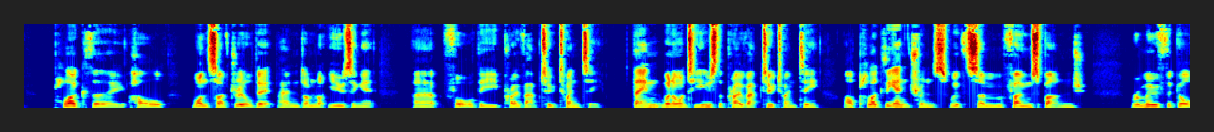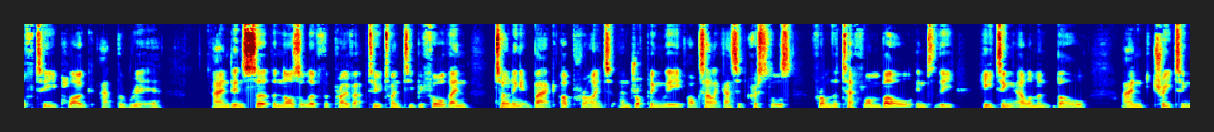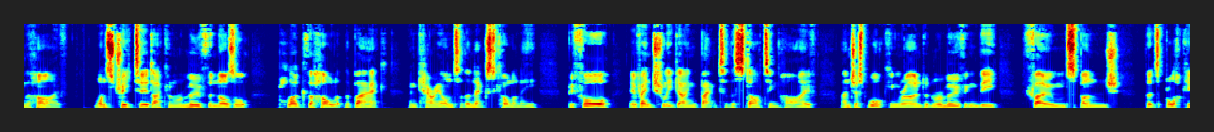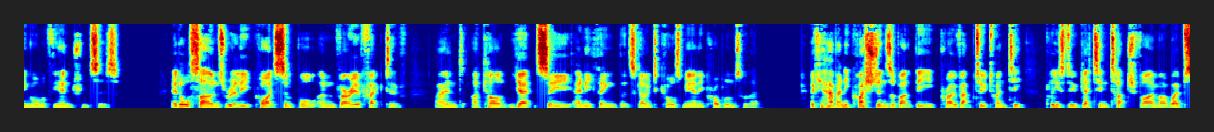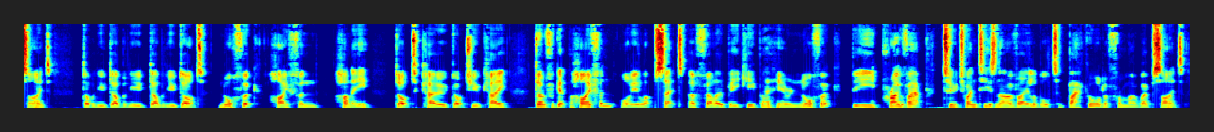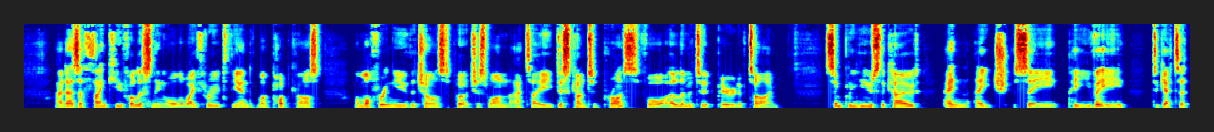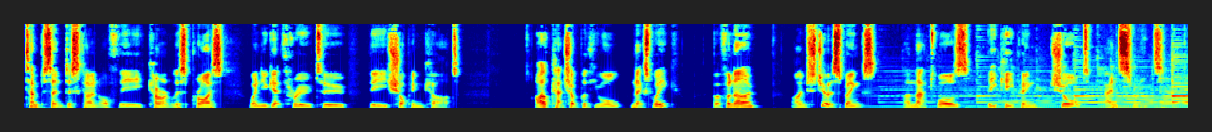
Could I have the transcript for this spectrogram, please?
plug the hole once I've drilled it and I'm not using it uh, for the ProVap 220. Then, when I want to use the ProVap 220, I'll plug the entrance with some foam sponge, remove the golf tee plug at the rear, and insert the nozzle of the ProVap 220 before then turning it back upright and dropping the oxalic acid crystals from the Teflon bowl into the heating element bowl and treating the hive. Once treated, I can remove the nozzle, plug the hole at the back, and carry on to the next colony before eventually going back to the starting hive and just walking round and removing the foam sponge that's blocking all of the entrances. It all sounds really quite simple and very effective, and I can't yet see anything that's going to cause me any problems with it. If you have any questions about the ProVap 220, please do get in touch via my website www.norfolk-honey.co.uk. Don't forget the hyphen, or you'll upset a fellow beekeeper here in Norfolk. The ProVap 220 is now available to back order from my website. And as a thank you for listening all the way through to the end of my podcast, I'm offering you the chance to purchase one at a discounted price for a limited period of time. Simply use the code NHCPV to get a 10% discount off the current list price when you get through to the shopping cart. I'll catch up with you all next week, but for now, I'm Stuart Spinks, and that was Beekeeping Short and Sweet.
